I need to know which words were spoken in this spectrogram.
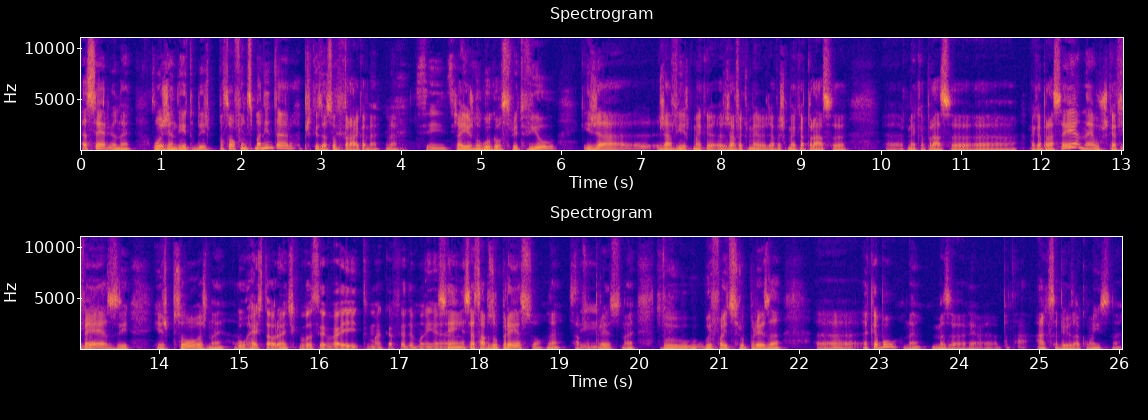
a sério, né? Hoje em dia tu podias passar o fim de semana inteiro a pesquisar sobre Praga, né? Sim, sim, Já ias no Google Street View e já, já vias como é que, já vês como é, já vês como é que a praça uh, como é que a praça uh, como é que a praça é, né? Os cafés e, e, as pessoas, né? O restaurante que você vai tomar café da manhã. Sim, já sabes o preço, né? Sabes sim. o preço, né? O, o efeito de surpresa uh, acabou, né? Mas há que saber lidar com isso, né?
